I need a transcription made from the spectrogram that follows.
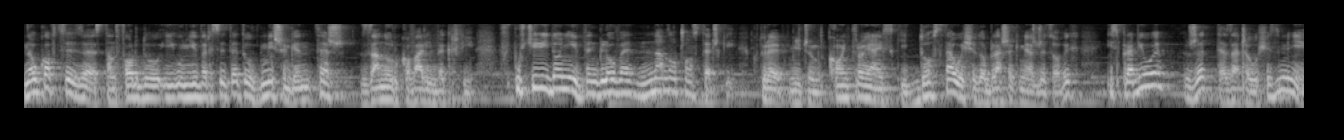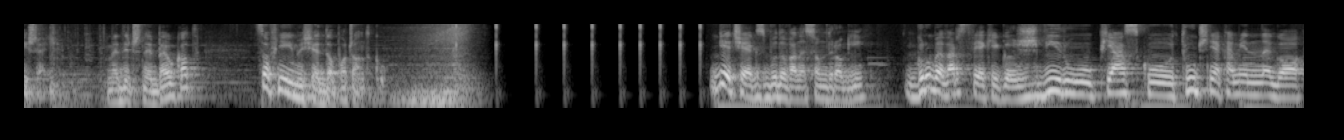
Naukowcy ze Stanfordu i Uniwersytetu w Michigan też zanurkowali we krwi. Wpuścili do niej węglowe nanocząsteczki, które niczym koń trojański dostały się do blaszek miażdżycowych i sprawiły, że te zaczęły się zmniejszać. Medyczny bełkot? Cofnijmy się do początku. Wiecie, jak zbudowane są drogi? Grube warstwy jakiegoś żwiru, piasku, tłucznia kamiennego.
